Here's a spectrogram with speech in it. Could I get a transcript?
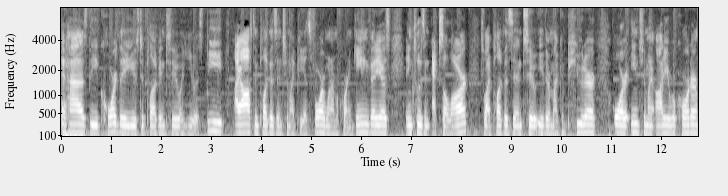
It has the cord that you use to plug into a USB. I often plug this into my PS4 when I'm recording gaming videos. It includes an XLR, so I plug this into either my computer or into my audio recorder.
